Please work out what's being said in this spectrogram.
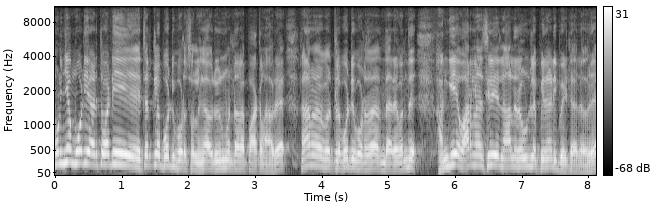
முடிஞ்சால் மோடி அடுத்த வாட்டி தெற்கில் போட்டி போட சொல்லுங்கள் அவர் வின் பண்ணுறாரா பார்க்கலாம் அவர். ராமநாதபுரத்தில் போட்டி போடுறதா இருந்தார். வந்து அங்கேயே வாரணாசிலேயே நாலு ரவுண்டில் பின்னாடி போயிட்டார் அவர்.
